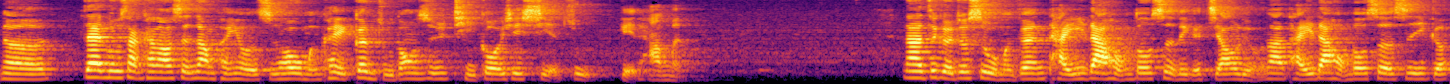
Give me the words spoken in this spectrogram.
呃在路上看到身障朋友的时候，我们可以更主动去提供一些协助给他们。那这个就是我们跟台医大红豆社的一个交流。那台医大红豆社是一个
